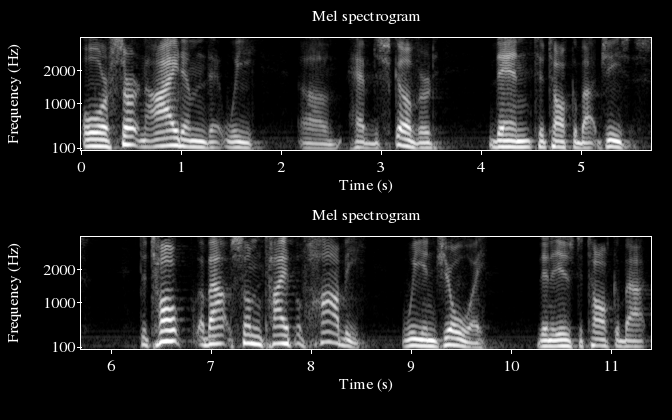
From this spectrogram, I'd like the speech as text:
or a certain item that we uh, have discovered than to talk about Jesus? To talk about some type of hobby we enjoy than it is to talk about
